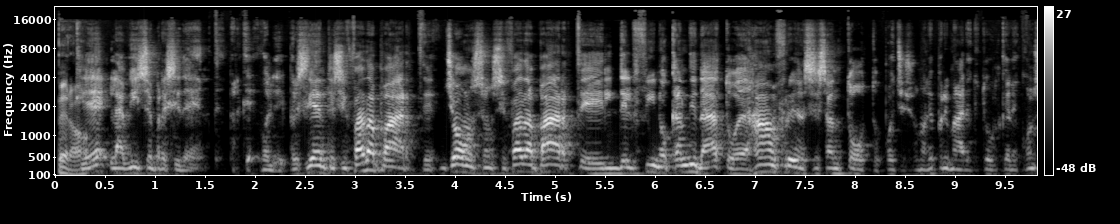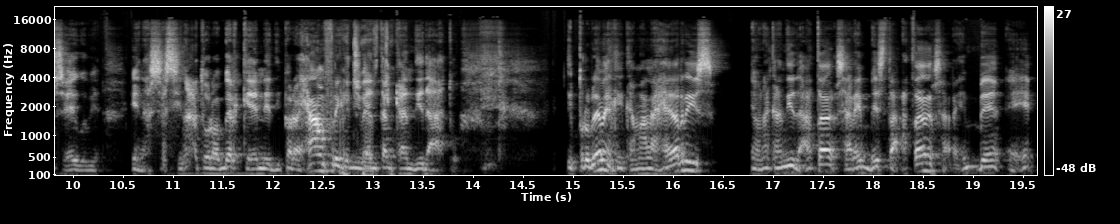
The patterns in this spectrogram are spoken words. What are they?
Però... che è la vicepresidente. Perché voglio dire, il presidente si fa da parte, Johnson si fa da parte, il delfino candidato è Humphrey nel 68, poi ci sono le primarie, tutto quello che ne consegue, viene assassinato Robert Kennedy, però è Humphrey che eh, diventa certo. il candidato. Il problema è che Kamala Harris è una candidata, sarebbe stata, sarebbe, è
